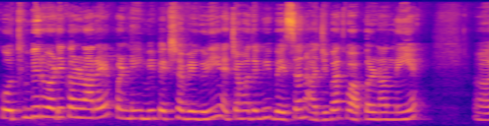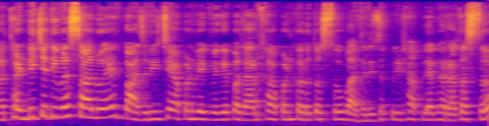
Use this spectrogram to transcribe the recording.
कोथिंबीर वडी करणार आहे पण नेहमीपेक्षा वेगळी. याच्यामध्ये मी बेसन अजिबात वापरणार नाही आहे थंडीचे दिवस चालू आहेत. बाजरीचे आपण वेगवेगळे पदार्थ आपण करत असतो. बाजरीचं पीठ आपल्या घरात असतं.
